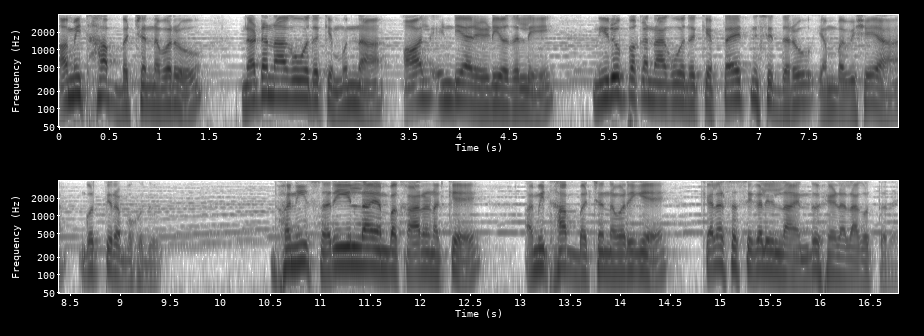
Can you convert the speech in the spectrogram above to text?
ಅಮಿತಾಬ್ ಬಚ್ಚನ್ ಅವರು ನಟನಾಗುವುದಕ್ಕೆ ಮುನ್ನ ಆಲ್ ಇಂಡಿಯಾ ರೇಡಿಯೋದಲ್ಲಿ ನಿರೂಪಕನಾಗುವುದಕ್ಕೆ ಪ್ರಯತ್ನಿಸಿದ್ದರು ಎಂಬ ವಿಷಯ ಗೊತ್ತಿರಬಹುದು. ಧ್ವನಿ ಸರಿಯಿಲ್ಲ ಎಂಬ ಕಾರಣಕ್ಕೆ ಅಮಿತಾಬ್ ಬಚ್ಚನ್ ಅವರಿಗೆ ಕೆಲಸ ಸಿಗಲಿಲ್ಲ ಎಂದು ಹೇಳಲಾಗುತ್ತದೆ.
